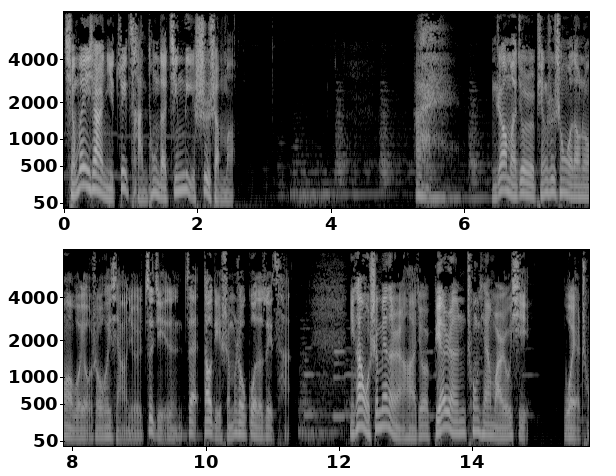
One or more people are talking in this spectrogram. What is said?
请问一下，你最惨痛的经历是什么？”哎，你知道吗？就是平时生活当中啊，我有时候会想，就是自己在到底什么时候过得最惨？你看我身边的人哈，就是别人充钱玩游戏，我也充；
